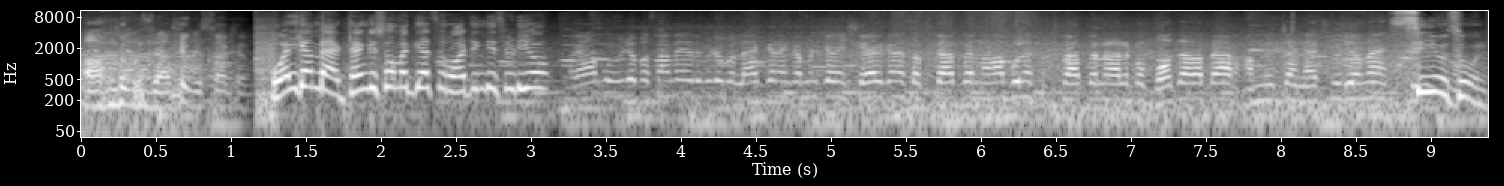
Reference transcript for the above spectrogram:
आप लोग कुछ ज़्यादा गुस्सा कर welcome back thank you so much guys for watching this video अगर आपको वीडियो पसंद आए तो वीडियो को लाइक करें कमेंट करें शेयर करें सब्सक्राइब करना ना भूलें। सब्सक्राइब करने वाले को बहुत ज़्यादा प्यार। हम मिलते हैं नेक्स्ट वीडियो में। सी यू सून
